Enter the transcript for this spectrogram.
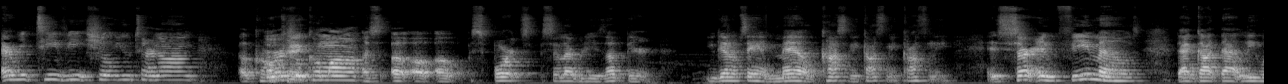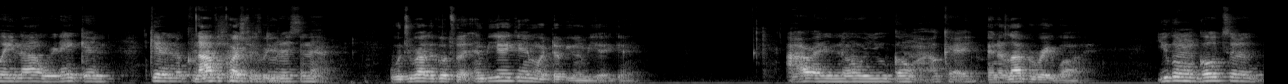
every TV show you turn on, a commercial Okay. come on, A a a sports celebrity is up there. You get what I'm saying? Male, constantly, constantly, constantly. It's certain females that got that leeway now where they can get in the commercial Now I have a question for do you. this and that. Would you rather go to an NBA game or a WNBA game? I already know where you going. Okay, And elaborate why. you gonna go to the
